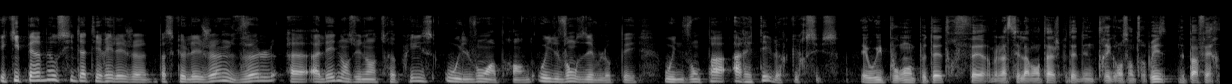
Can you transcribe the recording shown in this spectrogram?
et qui permet aussi d'attirer les jeunes, parce que les jeunes veulent euh, aller dans une entreprise où ils vont apprendre, où ils vont se développer, où ils ne vont pas arrêter leur cursus. Et où ils pourront peut-être faire, mais là c'est l'avantage peut-être d'une très grosse entreprise, ne pas faire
